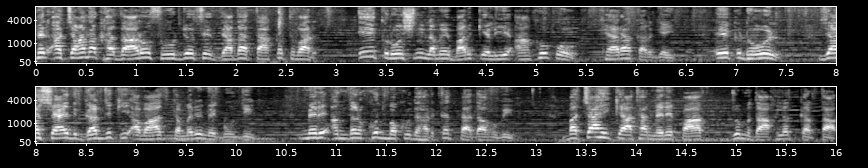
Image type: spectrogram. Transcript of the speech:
फिर अचानक हज़ारों सूर्यों से ज़्यादा ताकतवर एक रोशनी लम्हे भर के लिए आँखों को खैरा कर गई। एक ढोल या शायद गर्ज की आवाज़ कमरे में गूंजी। मेरे अंदर खुद ब खुद हरकत पैदा हुई। बच्चा ही क्या था मेरे पास जो मुदाखलत करता।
